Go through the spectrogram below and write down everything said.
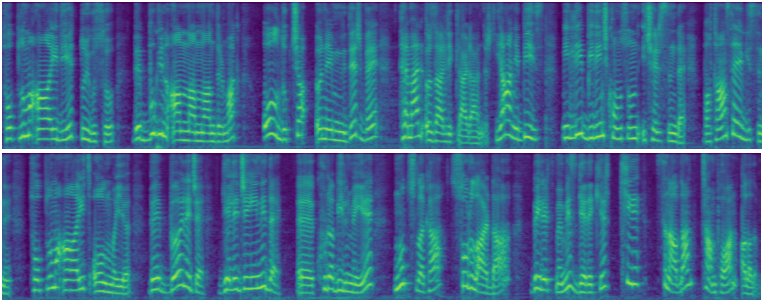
topluma aidiyet duygusu ve bugün anlamlandırmak oldukça önemlidir ve temel özelliklerdendir. Yani biz milli bilinç konusunun içerisinde vatan sevgisini, topluma ait olmayı ve böylece geleceğini de e, kurabilmeyi mutlaka sorularda belirtmemiz gerekir ki sınavdan tam puan alalım.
